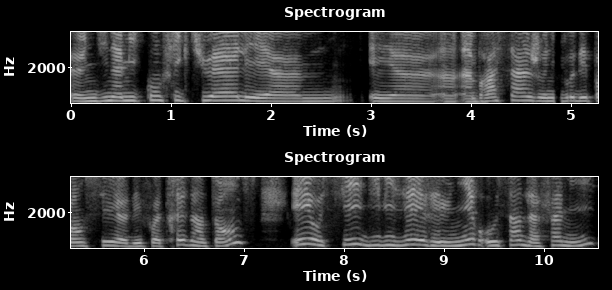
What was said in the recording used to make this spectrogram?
euh, une dynamique conflictuelle et, un, brassage au niveau des pensées des fois très intense, et aussi diviser et réunir au sein de la famille,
